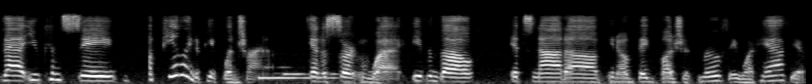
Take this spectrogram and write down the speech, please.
that you can see appealing to people in China in a certain way, even though it's not a you know big budget movie, what have you.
